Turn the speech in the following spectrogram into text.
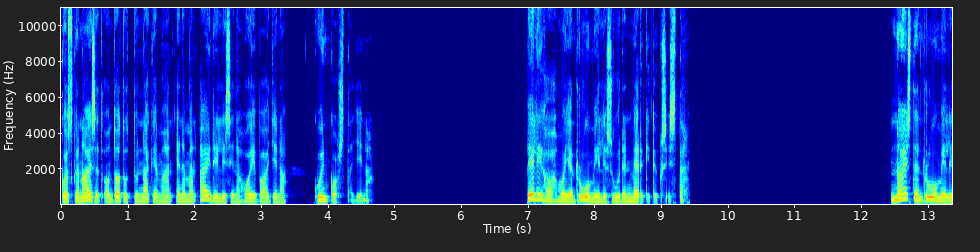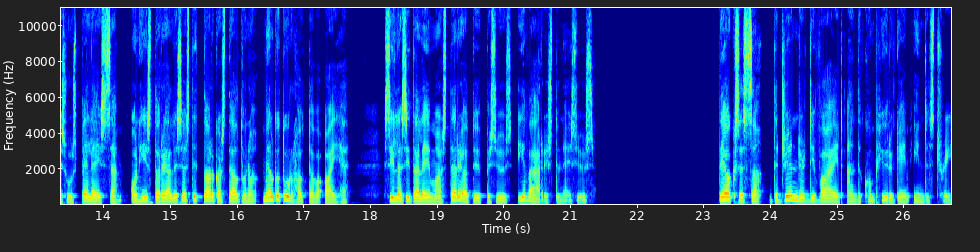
koska naiset on totuttu näkemään enemmän äidillisinä hoivaajina kuin kostajina. Pelihahmojen ruumiillisuuden merkityksistä. Naisten ruumiillisuus peleissä on historiallisesti tarkasteltuna melko turhauttava aihe – sillä sitä leimaa stereotyyppisyys ja vääristyneisyys. Teoksessa The Gender Divide and the Computer Game Industry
